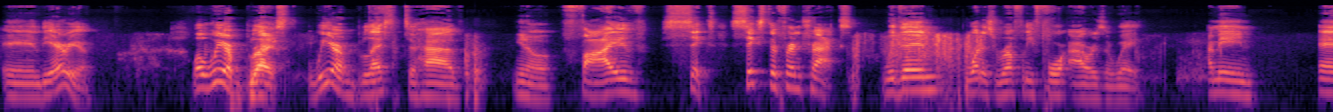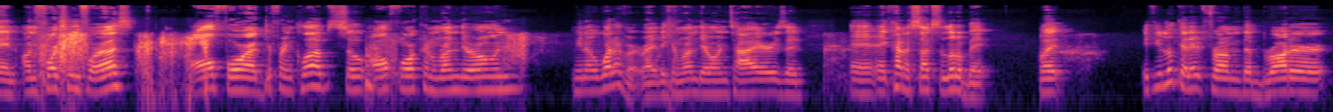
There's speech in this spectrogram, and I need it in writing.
in the area. Well, we are blessed. Right. We are blessed to have, you know, five, six, six different tracks within what is roughly four hours away. I mean, and unfortunately for us, all four are different clubs, so all four can run their own, you know, whatever, right? They can run their own tires, and and it kind of sucks a little bit, but if you look at it from the broader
